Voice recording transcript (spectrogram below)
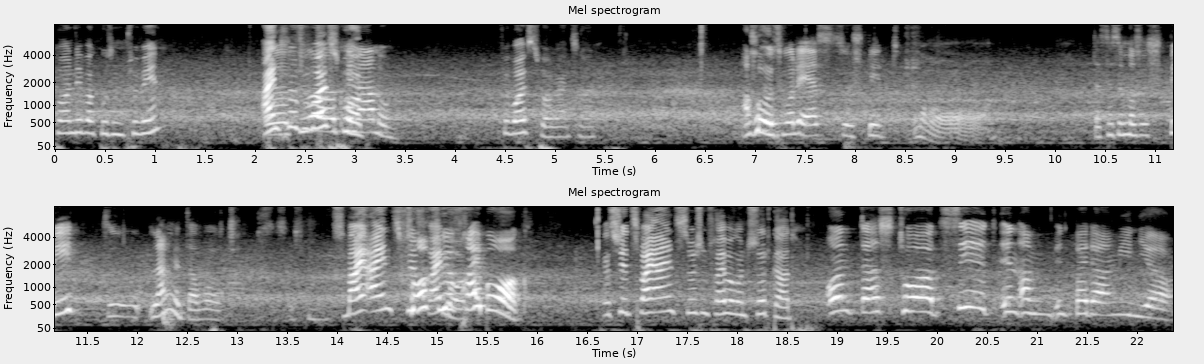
Tor in Leverkusen. Für wen? 1-0 Äh, für Wolfsburg. Keine Ahnung. Für Wolfsburg 1-0. Achso, es wurde erst so spät. Oh. Dass das immer so spät, so lange dauert. Das ist echt ein 2-1 für Tor Freiburg. für Freiburg. Es steht 2-1 zwischen Freiburg und Stuttgart. Und das Tor zählt in, in, bei der Arminia.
